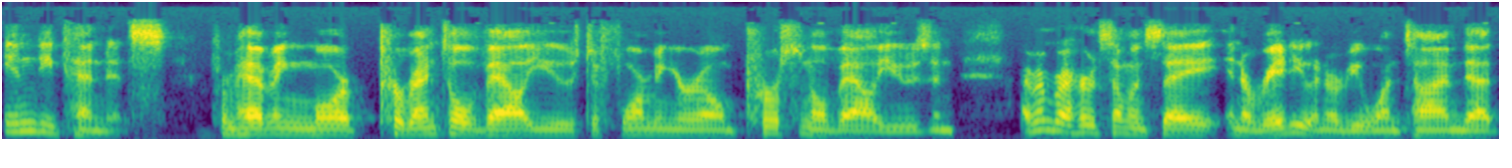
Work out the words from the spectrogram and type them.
independence from having more parental values to forming your own personal values. And I remember I heard someone say in a radio interview one time that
